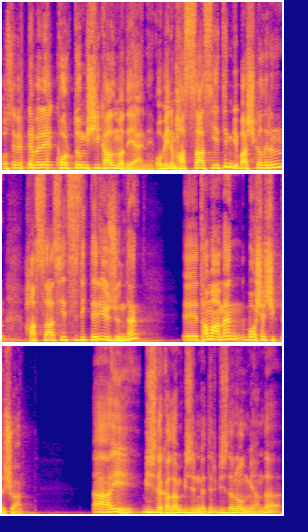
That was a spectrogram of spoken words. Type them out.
O sebeple böyle korktuğum bir şey kalmadı yani. O benim hassasiyetim bir başkalarının hassasiyetsizlikleri yüzünden e, tamamen boşa çıktı şu an. Aa iyi. Bizde kalan bizimledir. Bizden olmayan da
